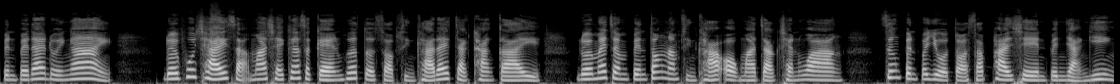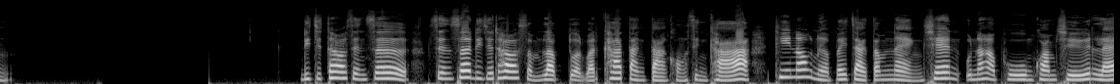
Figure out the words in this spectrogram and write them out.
เป็นไปได้โดยง่าย โดยผู้ใช้สามารถใช้เครื่องสแกนเพื่อตรวจสอบสินค้าได้จากทางไกล โดยไม่จำเป็นต้องนำสินค้าออกมาจากชั้นวาง ซึ่งเป็นประโยชน์ต่อซัพพลายเชนเป็นอย่างยิ่งดิจิทัลเซนเซอร์ เซนเซอร์ดิจิทัลสำหรับตรวจวัดค่าต่างๆ ของสินค้าที่นอกเหนือไปจากตำแหน่ง เช่น อุณหภูมิ ความชื้น และ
